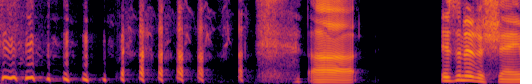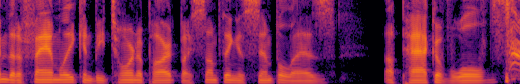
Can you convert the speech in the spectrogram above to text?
uh, isn't it a shame that a family can be torn apart by something as simple as a pack of wolves?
